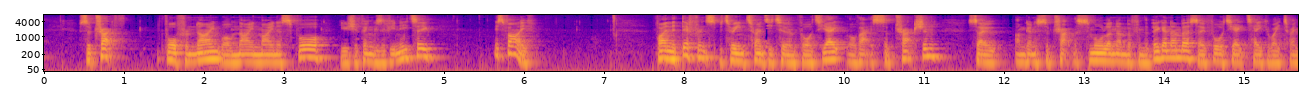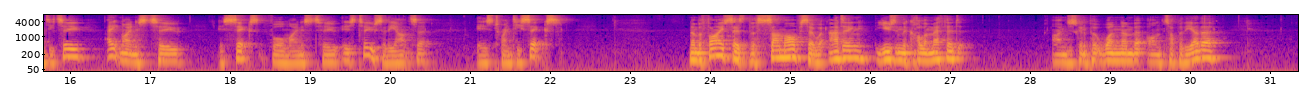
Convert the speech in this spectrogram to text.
Subtract 4 from 9, well 9 minus 4, use your fingers if you need to, is 5. Find the difference between 22 and 48, well that is subtraction. So I'm going to subtract the smaller number from the bigger number, so 48 take away 22, 8 minus 2 is 6, 4 minus 2 is 2, so the answer is 26. Number 5 says the sum of, so we're adding, using the column method, I'm just going to put one number on top of the other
